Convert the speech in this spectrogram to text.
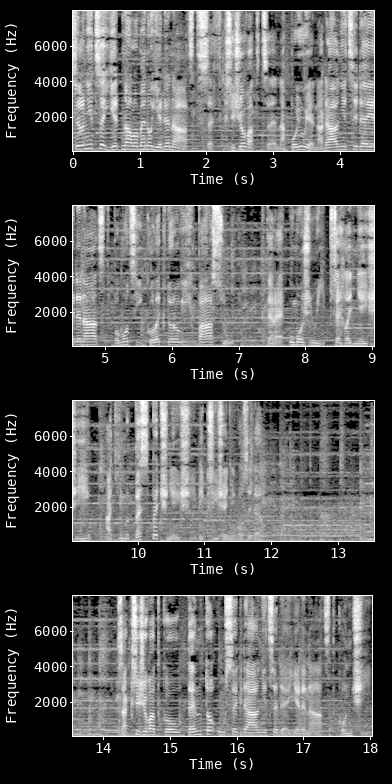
silnice 1 lomeno 11 se v křižovatce napojuje na dálnici D11 pomocí kolektorových pásů, které umožňují přehlednější a tím bezpečnější vykřížení vozidel. Za křižovatkou tento úsek dálnice D11 končí.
